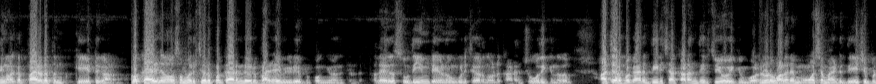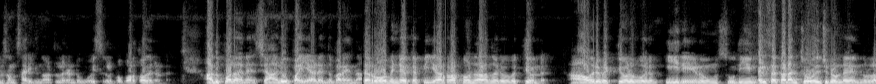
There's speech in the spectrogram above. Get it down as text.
നിങ്ങളൊക്കെ പലയിടത്തും കേട്ട് കാണും. അപ്പൊ കഴിഞ്ഞ ദിവസം ഒരു ചെറുപ്പക്കാരന്റെ ഒരു പഴയ വീഡിയോ ഇപ്പൊ പൊങ്ങി വന്നിട്ടുണ്ട്. അതായത് സുധിയും രേണുവും കൂടി ചേർന്നുകൊണ്ട് കടം ചോദിക്കുന്നതും ആ ചെറുപ്പക്കാരൻ തിരിച്ച് ആ കടം തിരിച്ചു ചോദിക്കുമ്പോൾ എന്നോട് വളരെ മോശമായിട്ട് ദേഷ്യപ്പെട്ട് സംസാരിക്കുന്നതായിട്ടുള്ള രണ്ട് വോയിസുകൾ ഇപ്പോൾ പുറത്തു വന്നിട്ടുണ്ട്. അതുപോലെ തന്നെ ശാലു പയ്യാട് എന്ന് പറയുന്ന റോബിന്റെ ഒക്കെ പി ആർ അക്കൗണ്ട് നടന്ന ഒരു വ്യക്തിയുണ്ട്. ആ ഒരു വ്യക്തിയോട് പോലും ഈ രേണുവും സുധിയും പൈസ കടം ചോദിച്ചിട്ടുണ്ട് എന്നുള്ള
